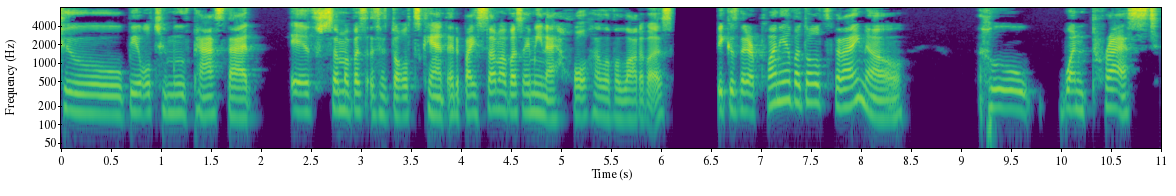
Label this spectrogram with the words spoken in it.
to be able to move past that if some of us as adults can't? And by some of us, I mean a whole hell of a lot of us, because there are plenty of adults that I know who, when pressed,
